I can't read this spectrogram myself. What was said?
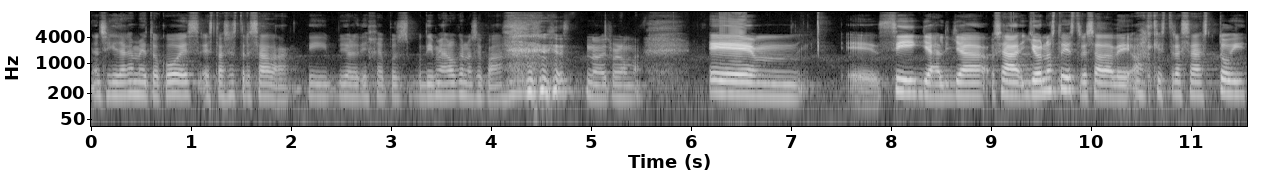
enseguida que me tocó es, estás estresada. Y yo le dije, pues dime algo que no sepa. no, es broma. Em, eh, sí, ya, ya, o sea, yo no estoy estresada de, ay, qué estresada estoy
